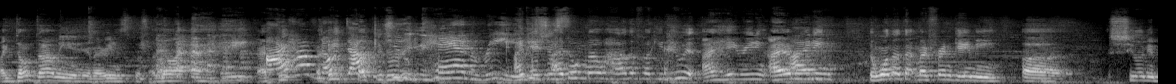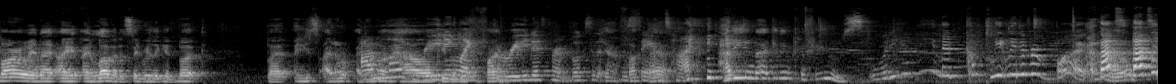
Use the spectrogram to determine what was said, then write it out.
like, don't doubt me in my reading skills. I know I, I hate. I, I have no hate doubt that you reading. can read. I just, just I don't know how the fuck you do it. I hate reading. I am I- reading the one that, that my friend gave me. Uh, she let me borrow it, and I, I, I love it. It's a really good book. But I just I don't I don't I'm know like how reading people like can three different books at Yeah, the same that. time. How do you not getting confused? What do you mean? They're completely different books. know. That's that's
